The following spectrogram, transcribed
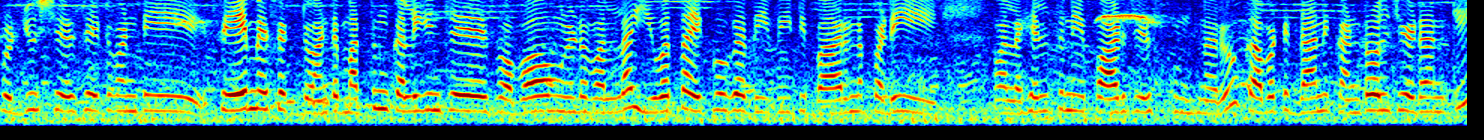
ప్రొడ్యూస్ చేసేటువంటి సేమ్ ఎఫెక్ట్ అంటే మత్తును కలిగించే స్వభావం ఉండడం వల్ల యువత ఎక్కువగా వీటి బారిన పడి వాళ్ళ హెల్త్ని పాడు చేసుకుంటున్నారు. కాబట్టి దాన్ని కంట్రోల్ చేయడానికి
